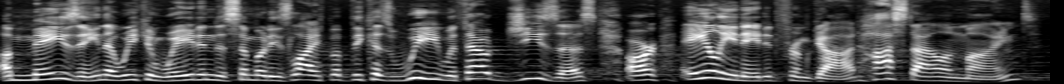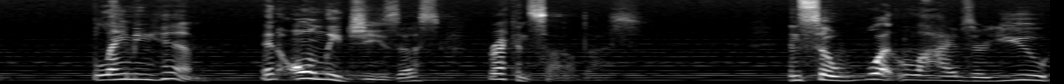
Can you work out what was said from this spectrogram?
amazing that we can wade into somebody's life, but because we, without Jesus, are alienated from God, hostile in mind, blaming Him. And only Jesus reconciled us. And so, what lives are you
